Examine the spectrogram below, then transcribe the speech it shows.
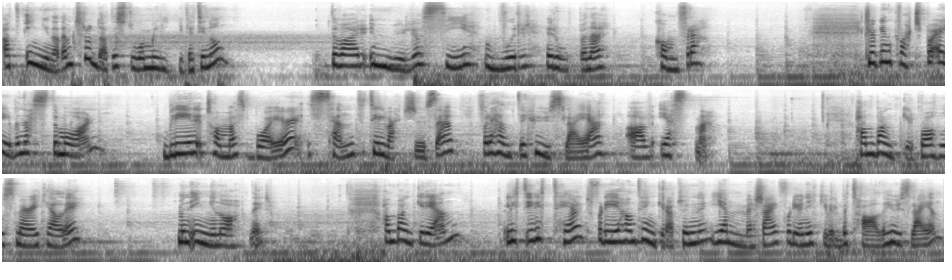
at ingen av dem trodde at det sto om livet til noen. Det var umulig å si hvor ropene kom fra. Klokken kvart på elleve neste morgen blir Thomas Boyer sendt til vertshuset for å hente husleie av gjestene. Han banker på hos Mary Kelly, men ingen åpner. Han banker igjen, litt irritert fordi han tenker at hun gjemmer seg fordi hun ikke vil betale husleien.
